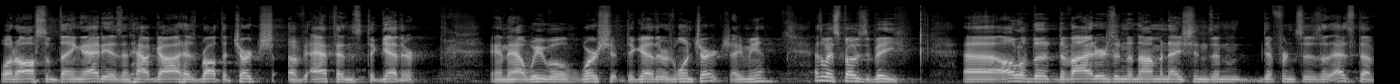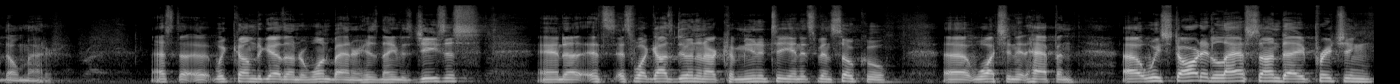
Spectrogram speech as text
what an awesome thing that is, and how God has brought the church of Athens together, and how we will worship together as one church. Amen. That's what it's supposed to be. Uh, all of the dividers and denominations and differences, that stuff don't matter. That's the, we come together under one banner. His name is Jesus. And uh, it's, it's what God's doing in our community, and it's been so cool uh, watching it happen. Uh, we started last Sunday preaching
